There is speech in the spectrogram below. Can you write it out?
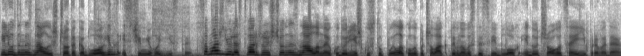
і люди не знали, що таке блогінг і з чим його їсти. Сама ж Юля стверджує, що не знала на яку доріжку ступила, коли почала активно вести свій блог, і до чого це її приведе.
